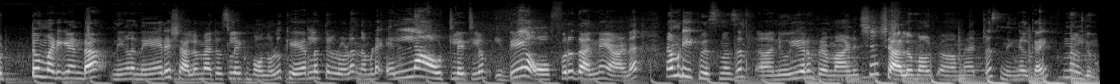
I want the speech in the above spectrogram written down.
ഒട്ടും മടിക്കേണ്ട. നിങ്ങൾ നേരെ ഷാലോ മാറ്റേഴ്സിലേക്ക് പോകുന്നുള്ളൂ. കേരളത്തിലുള്ള നമ്മുടെ എല്ലാ ഔട്ട്ലെറ്റിലും ഇതേ ഓഫർ തന്നെയാണ് നമ്മുടെ ഈ ക്രിസ്മസും ന്യൂ ഇയറും പ്രമാണിച്ച് ഷാലോ മാറ്റേഴ്സ് നിങ്ങൾക്കായി നൽകുന്നു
